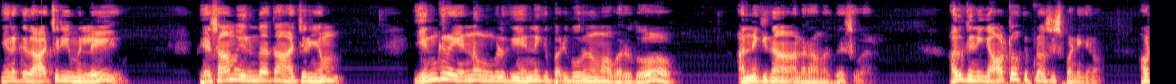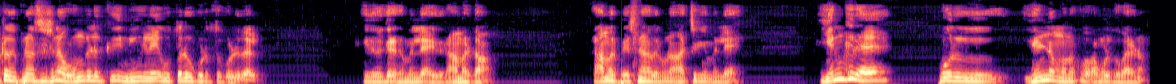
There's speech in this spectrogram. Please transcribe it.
எனக்கு அது ஆச்சரியம் இல்லை பேசாமல் இருந்தால் தான் ஆச்சரியம். என்கிற எண்ணம் உங்களுக்கு என்னைக்கு பரிபூர்ணமாக வருதோ அன்னைக்கு தான் அந்த ராமர் பேசுவார். அதுக்கு நீங்கள் ஆட்டோ ஹிப்னாசிஸ் பண்ணிக்கணும். ஆட்டோ ஹிப்னாசிஸ்னால் உங்களுக்கு நீங்களே உத்தரவு கொடுத்து கொள்ளுதல். இது விக்கிரகம் இல்லை இது ராமர் தான். ராமர் பேசினா அது ஒன்றும் ஆச்சரியம் இல்லை என்கிற ஒரு எண்ணம் உனக்கு அவங்களுக்கு வரணும்.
